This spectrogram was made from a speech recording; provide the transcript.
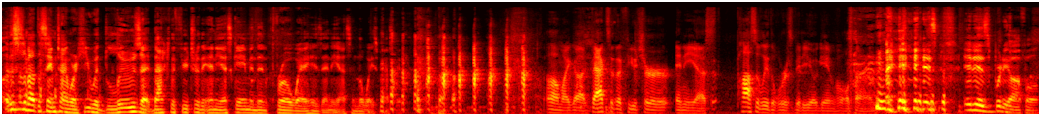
Uh, this is about the same time where he would lose at Back to the Future, the NES game, and then throw away his NES in the wastebasket. Oh my god! Back to the Future NES, possibly the worst video game of all time. it is. It is pretty awful.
